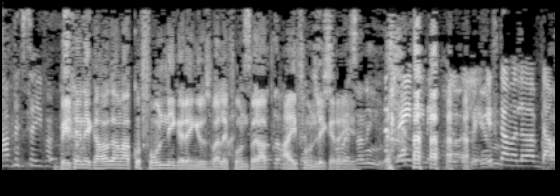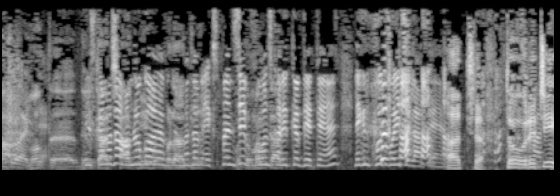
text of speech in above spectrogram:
आपने सही बात बेटे ने कहा होगा हम आपको फ़ोन नहीं करेंगे उस वाले फ़ोन पर आप मतलब आईफोन लेकर हूँ, आइए। ऐसा नहीं नहीं नहीं नहीं हाँ, इसका मतलब आप डाउन टू हाँ, अर्थ है। इसका मतलब हम लोग हूँ, को मतलब एक्सपेंसिव मतलब फ़ोन का- खरीद कर देते हैं लेकिन खुद वही चलाते हैं। अच्छा तो जी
